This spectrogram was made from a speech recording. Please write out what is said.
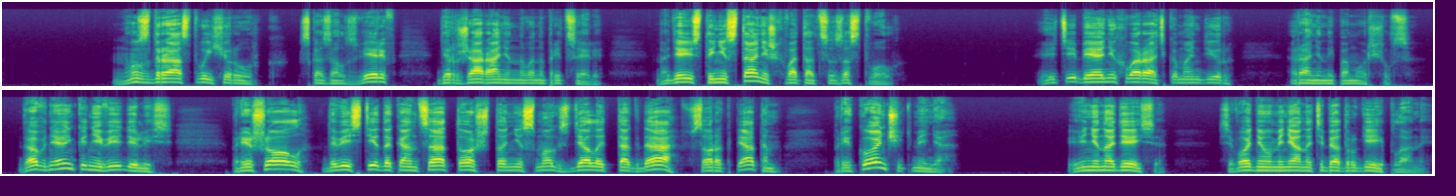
— Ну, здравствуй, хирург, — сказал Зверев, держа раненного на прицеле. — Надеюсь, ты не станешь хвататься за ствол. — И тебе не хворать, командир, — раненый поморщился. — Давненько не виделись. Пришел довести до конца то, что не смог сделать тогда, в сорок пятом, прикончить меня. — И не надейся. Сегодня у меня на тебя другие планы.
